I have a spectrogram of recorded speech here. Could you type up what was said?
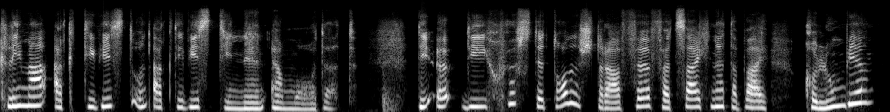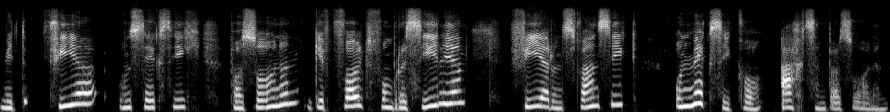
Klimaaktivisten und Aktivistinnen ermordet. Die, äh, die höchste Todesstrafe verzeichnet dabei Kolumbien mit 64 Personen, gefolgt von Brasilien 24 und Mexiko 18 Personen.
